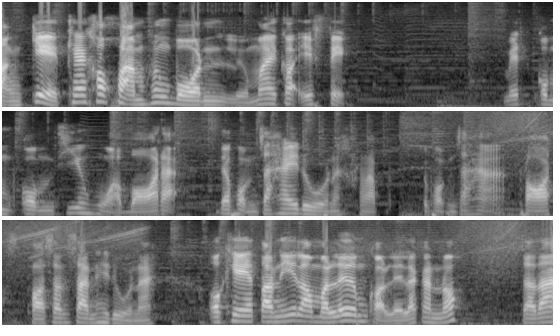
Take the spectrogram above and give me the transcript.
สังเกตแค่ข้อความข้างบนหรือไม่ก็เอฟเฟกต์ เม็ดกลมๆที่หัวบอสอะ่ะเดี๋ยวผมจะให้ดูนะครับ เดี๋ยวผมจะหาพอพอสั้นๆ ให้ดูนะ โอเค ตอนนี้เรามาเริ่มก่อนเลยแล้วกันเนาะ จะได้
